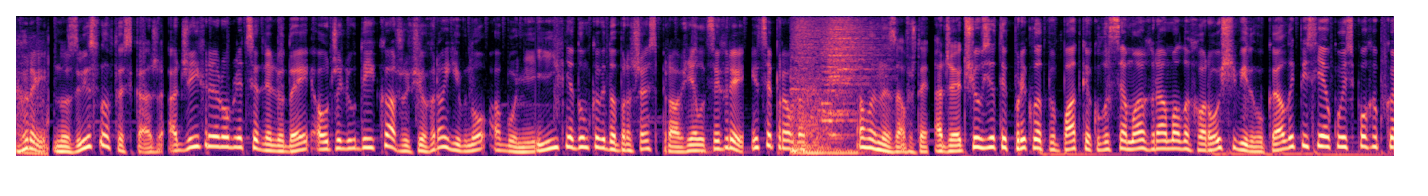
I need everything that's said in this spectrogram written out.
гри? Ну звісно, хтось каже, адже ігри робляться для людей, а отже люди і кажуть, що гра гівно або ні. І їхня думка відображає справжнє лице гри. І це правда. Але не завжди. Адже якщо взяти приклад випадки, коли сама гра мала хороші відгуки, але після якоїсь похибки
